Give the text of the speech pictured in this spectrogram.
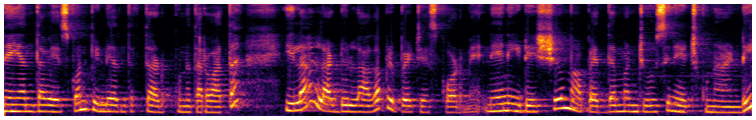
నెయ్యి అంతా వేసుకొని పిండి అంతా తడుపుకున్న తర్వాత ఇలా లడ్డూలాగా ప్రిపేర్ చేసుకోవడమే. నేను ఈ డిష్ మా పెద్దమ్మని చూసి నేర్చుకున్నాను అండి.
